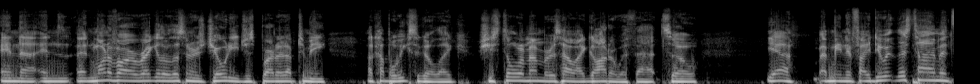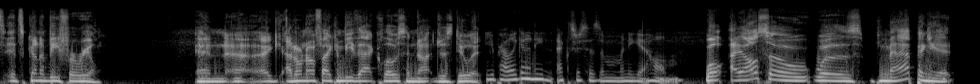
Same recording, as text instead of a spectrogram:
And uh, and and one of our regular listeners, Jody, just brought it up to me a couple weeks ago. Like she still remembers how I got her with that. So yeah, I mean, if I do it this time, it's it's gonna be for real. And uh, I, I don't know if I can be that close and not just do it. You're probably gonna need an exorcism when you get home. Well, I also was mapping it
